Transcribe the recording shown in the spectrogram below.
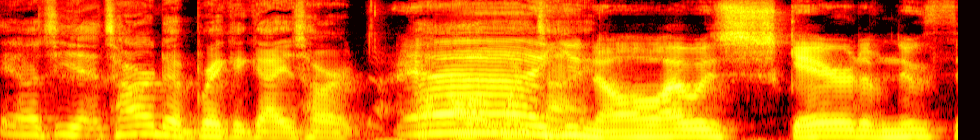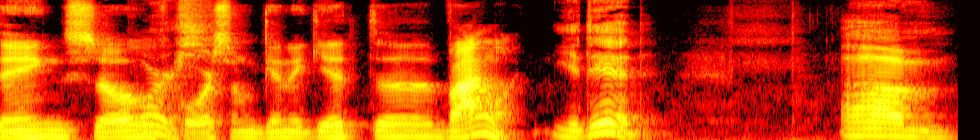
You know, it's it's hard to break a guy's heart all- all at Yeah, one time. you know, I was scared of new things, so of course. course, I'm gonna get uh, violent. You did. Um,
